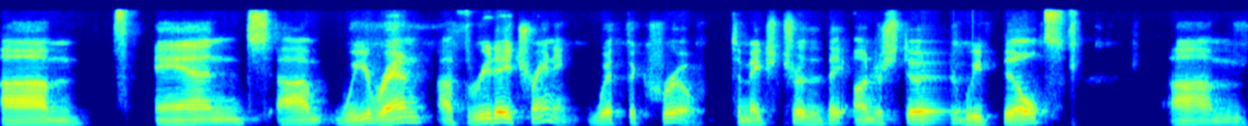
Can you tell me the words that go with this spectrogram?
Um, and um, we ran a three-day training with the crew to make sure that they understood we built um,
